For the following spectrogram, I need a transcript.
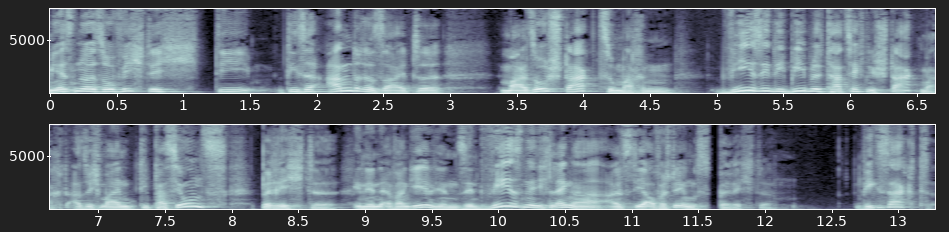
mir ist nur so wichtig, die, diese andere Seite mal so stark zu machen, wie sie die Bibel tatsächlich stark macht. Also ich meine, die Passionsberichte in den Evangelien sind wesentlich länger als die Auferstehungsberichte. Wie gesagt,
